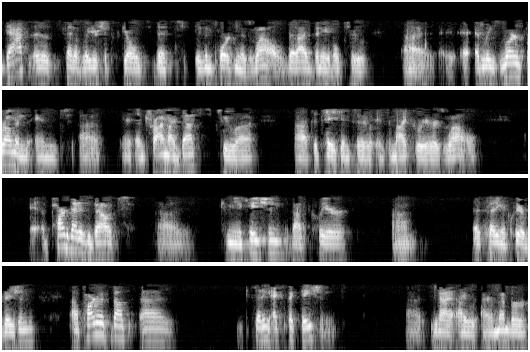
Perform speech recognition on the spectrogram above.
that's a set of leadership skills that is important as well that I've been able to uh, at least learn from and and uh, and try my best to uh, uh, to take into into my career as well. Part of that is about uh, communication, about clear um, uh, setting a clear vision. Uh, part of it's about uh, setting expectations. Uh, you know, I, I remember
